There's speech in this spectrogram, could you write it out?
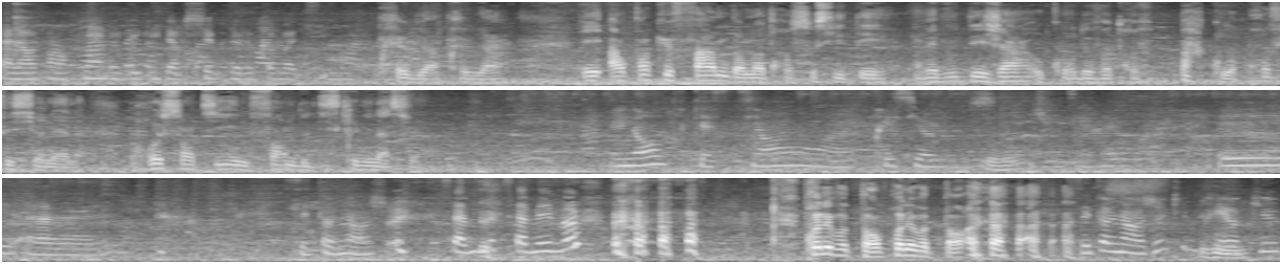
Alors, on revient à l'idée de leadership de locomotive. Très bien, très bien. Et en tant que femme dans notre société, avez-vous déjà, au cours de votre parcours professionnel, ressenti une forme de discrimination? Une autre question euh, précieuse, Mhm. je dirais. Et euh, c'est un enjeu. Ça ça m'émeut. Prenez votre temps, prenez votre temps. C'est un enjeu qui me préoccupe.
